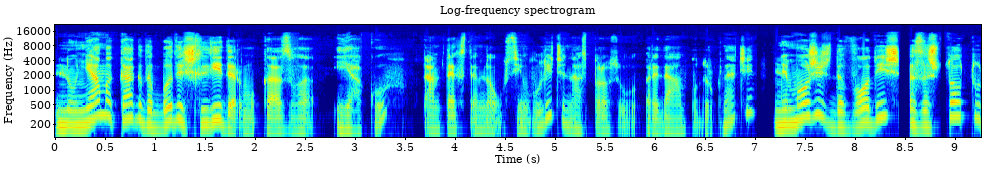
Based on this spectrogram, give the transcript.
но няма как да бъдеш лидер, му казва Яков. Там текстът е много символичен, аз просто го предавам по друг начин. Не можеш да водиш, защото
